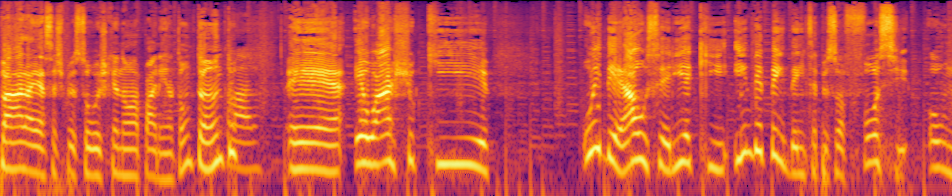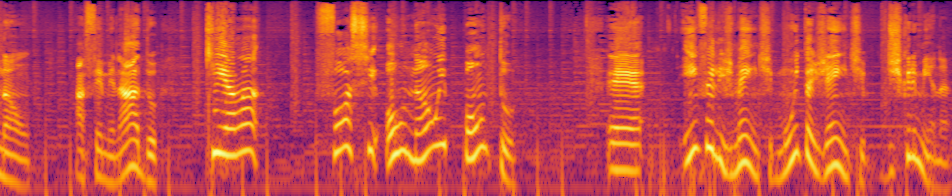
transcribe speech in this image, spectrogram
para essas pessoas que não aparentam tanto. Claro. É, eu acho que o ideal seria que, independente se a pessoa fosse ou não afeminado, que ela fosse ou não e ponto. É, infelizmente, muita gente discrimina.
